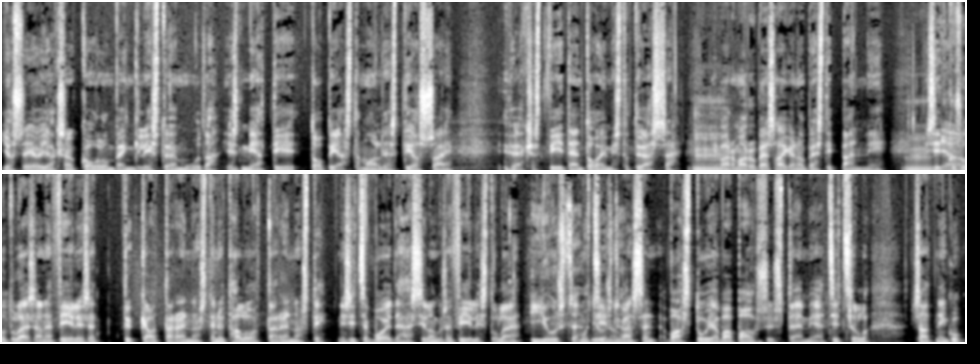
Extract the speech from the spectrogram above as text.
jos ei ole jaksanut koulun penkilistöä ja muuta, ja sitten miettii Topiasta mahdollisesti jossain yhdeksästä viiteen toimistotyössä, mm. niin varmaan rupeaa aika nopeasti pänniin. Mm, niin sitten kun sulla tulee sellainen fiilis, että tykkää ottaa rennosti nyt haluaa ottaa rennosti, niin sitten se voi tehdä silloin, kun se fiilis tulee. Just se, Mutta siinä on myös sen vastuu- ja vapaussysteemi, että sit sulla, sä, oot niinku,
